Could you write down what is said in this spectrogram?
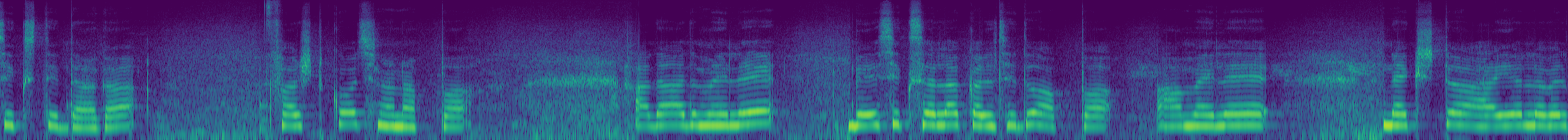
ಸಿಕ್ಸ್ತ್ ಇದ್ದಾಗ. ಫಸ್ಟ್ ಕೋಚ್ ನನ್ನ ಅಪ್ಪ. ಅದಾದಮೇಲೆ ಬೇಸಿಕ್ಸ್ ಎಲ್ಲ ಕಲಿಸಿದ್ದು ಅಪ್ಪ. ಆಮೇಲೆ ನೆಕ್ಸ್ಟ್ ಹೈಯರ್ ಲೆವೆಲ್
